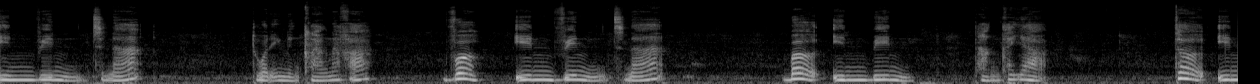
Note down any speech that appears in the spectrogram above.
อินวิน ชนะ ทวนอีกหนึ่งครั้งนะคะ เวอร์อินวิน ชนะ เบอร์อินบิน ถังขยะ เธออิน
